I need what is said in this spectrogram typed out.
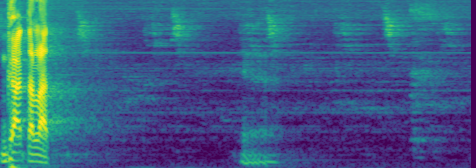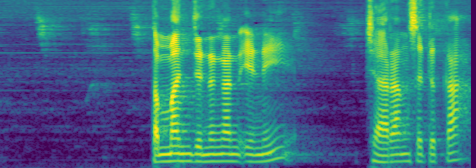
enggak telat ya. teman jenengan ini jarang sedekah,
